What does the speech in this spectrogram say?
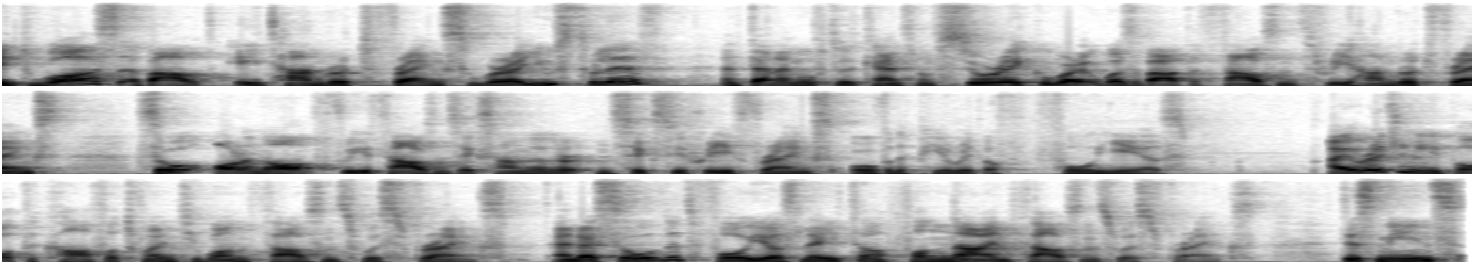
It was about 800 francs where I used to live and then I moved to the canton of Zurich where it was about 1,300 francs. So all in all, 3,663 francs over the period of four years. I originally bought the car for 21,000 Swiss francs and I sold it four years later for 9,000 Swiss francs. This means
